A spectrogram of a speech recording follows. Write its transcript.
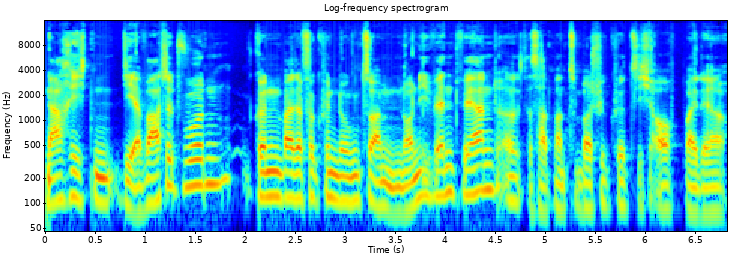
Nachrichten, die erwartet wurden, können bei der Verkündung zu einem Non-Event werden. Das hat man zum Beispiel kürzlich auch bei der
